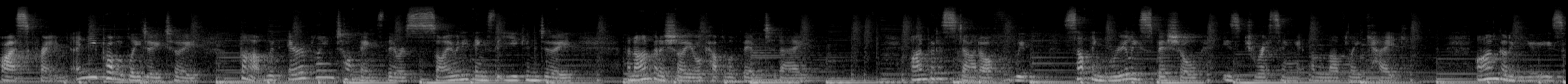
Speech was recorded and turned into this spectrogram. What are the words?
ice cream, and you probably do too. But with Aeroplane toppings, there are so many things that you can do, and I'm going to show you a couple of them today. I'm going to start off with something really special is dressing a lovely cake. I'm going to use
